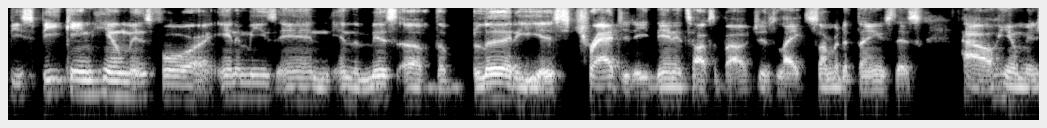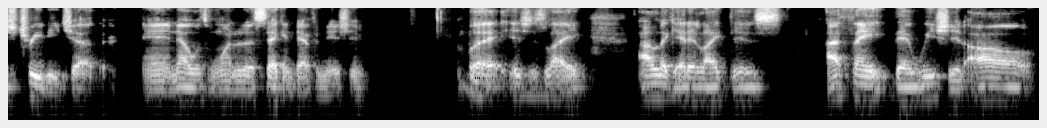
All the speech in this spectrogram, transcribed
bespeaking humans for enemies in in the midst of the bloodiest tragedy. Then it talks about just like some of the things that's how humans treat each other, and that was one of the second definition. But it's just like I look at it like this. I think that we should all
